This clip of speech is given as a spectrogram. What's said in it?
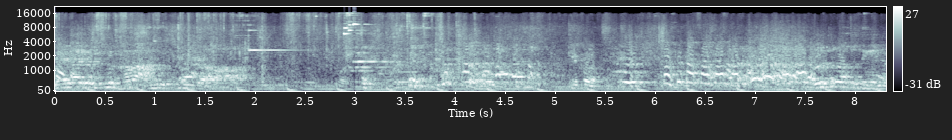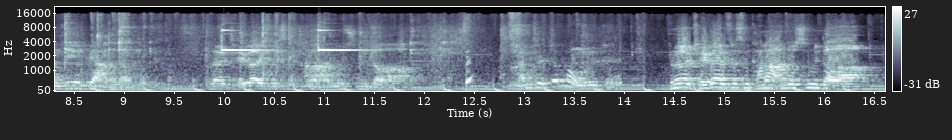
제가 있었으면 가만 그러더라도 되겠는데 옆에 안 하다 보니까. 그날 제가 있었으면 가만 안 뒀습니다. 잠시 좀만 오른쪽. 그날 제가 있었으면 가만 안 뒀습니다.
